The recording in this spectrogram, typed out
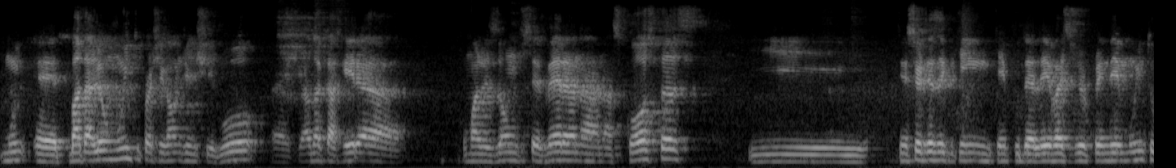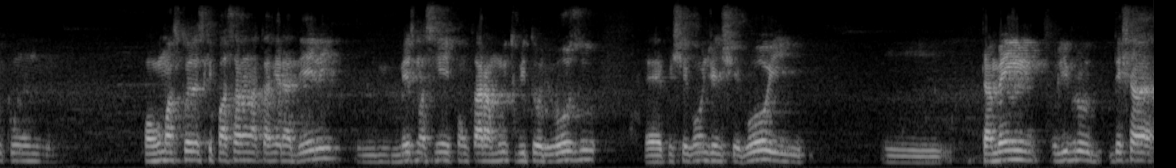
muito, é, batalhou muito para chegar onde ele chegou. É, final da carreira uma lesão severa na, nas costas e tenho certeza que quem, quem puder ler vai se surpreender muito com, com algumas coisas que passaram na carreira dele. E mesmo assim, ele foi um cara muito vitorioso, é, que chegou onde ele chegou e, e também o livro deixa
